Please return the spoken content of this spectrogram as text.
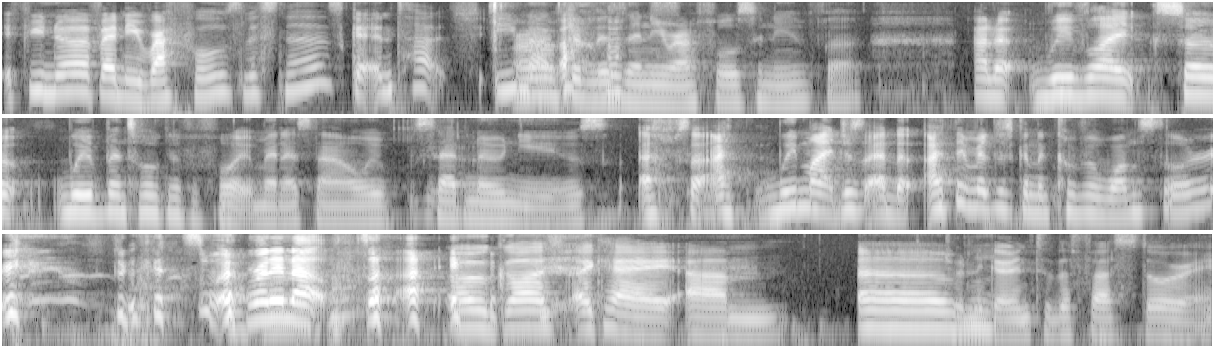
If you know of any raffles, listeners, get in touch. I Email. don't think there's any raffles in Infa. And we've like so we've been talking for forty minutes now. We've said no news, Um, so I, we might just end up. I think we're just gonna cover one story because we're running out of time. oh gosh. Okay. Um, do you want to Um, go into the first story?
